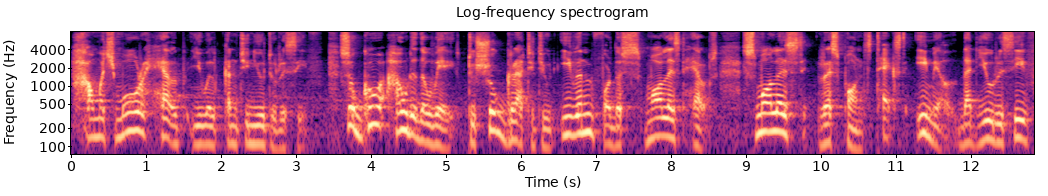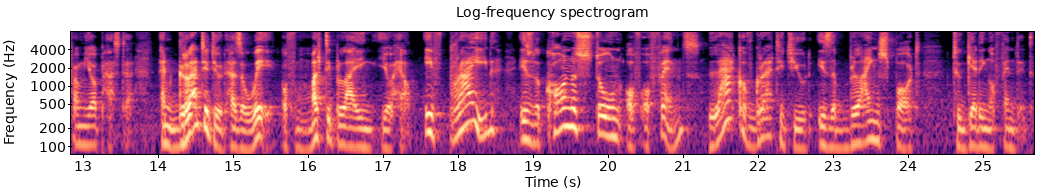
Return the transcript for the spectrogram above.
how much more help you will continue to receive. So go out of the way to show gratitude even for the smallest helps, smallest response, text, email that you receive from your pastor. And gratitude has a way of multiplying your help. If pride is the cornerstone of offense, lack of gratitude is a blind spot to getting offended.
